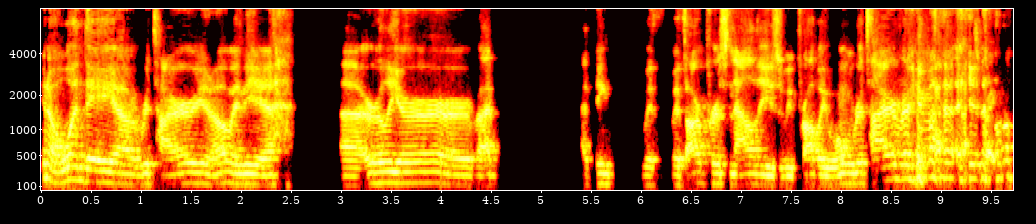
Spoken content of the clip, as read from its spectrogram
you know one day uh, retire you know maybe uh, uh earlier or I, I think with with our personalities we probably won't retire very much you know? right.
